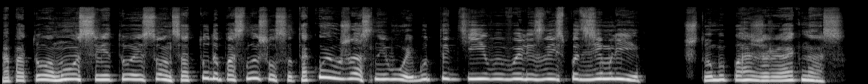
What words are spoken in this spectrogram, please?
А потом, о, святое солнце, оттуда послышался такой ужасный вой, будто дивы вылезли из-под земли чтобы пожрать нас.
